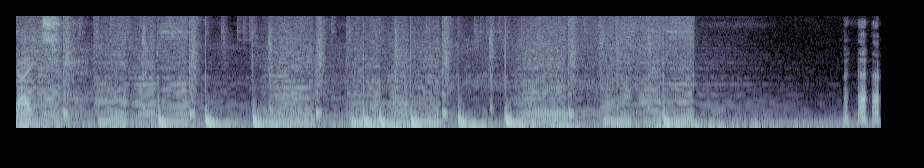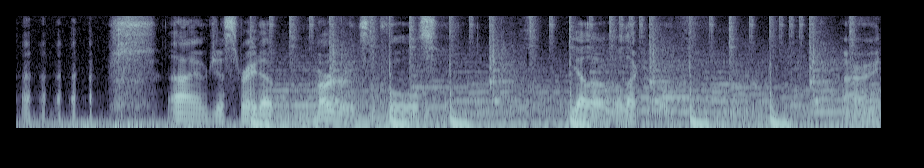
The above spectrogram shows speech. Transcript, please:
Yikes. I am just straight up murdering some fools. Yellow, electrical. Alright.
